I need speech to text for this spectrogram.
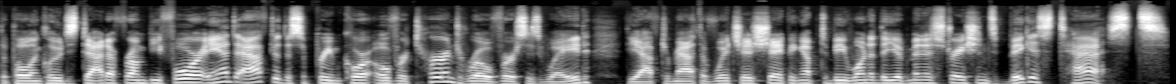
The poll includes data from before and after the Supreme Court overturned Roe v. Wade, the aftermath of which is shaping up to be one of the administration's biggest tests.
